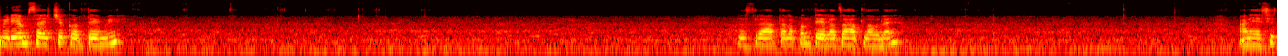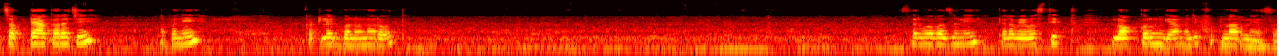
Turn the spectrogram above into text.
मीडियम साईजचे करते मी. दुसऱ्या हाताला पण तेलाचा हात लावला आहे आणि असे चपट्या आकाराचे आपण हे कटलेट बनवणार आहोत. सर्व बाजूने त्याला व्यवस्थित लॉक करून घ्या म्हणजे फुटणार नाही असं.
